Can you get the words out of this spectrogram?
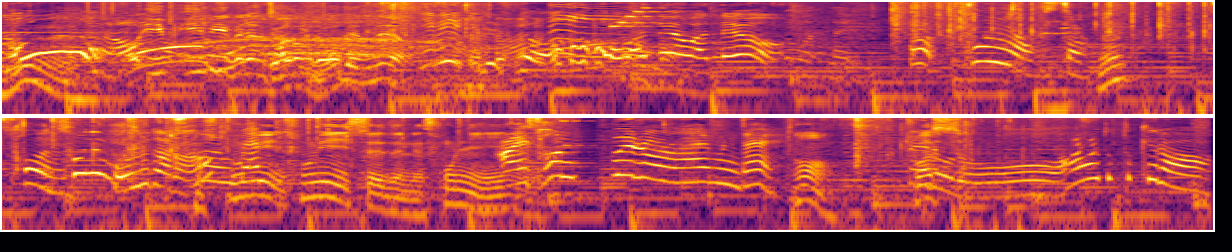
어, 입, 입이 그냥 자동으로 됐네요. 입이 이렇게 됐어. 맞네요, 맞네요. 어, 손이 없어. 손. 손은 뭘로 달아? 손이 손이 있어야 되네. 손이. 아니, 손으로 하면 돼. 어, 좋았어. 오, 아, 똑똑해라.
